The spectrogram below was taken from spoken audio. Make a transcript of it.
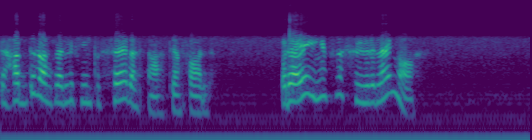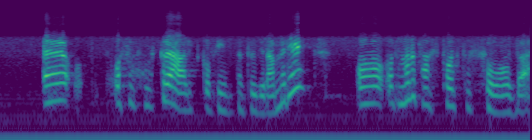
det hadde vært veldig fint å se deg snart, iallfall. Og det er ingen som er sure lenger. Uh, og- så håper jeg alt går fint med programmet ditt. Og, og så må du passe på å sove.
